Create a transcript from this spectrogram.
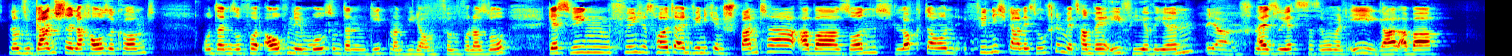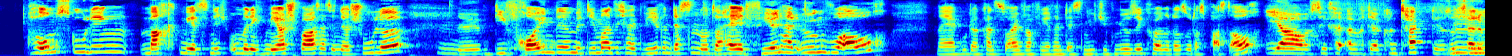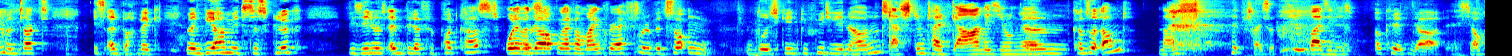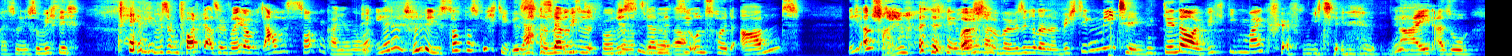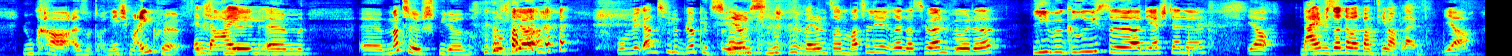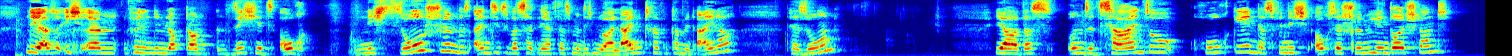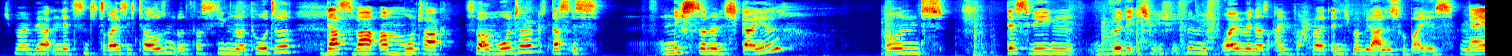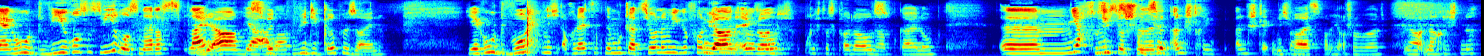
dann so ganz schnell nach Hause kommt und dann sofort aufnehmen muss und dann geht man wieder um fünf oder so. Deswegen finde ich es heute ein wenig entspannter, aber sonst Lockdown finde ich gar nicht so schlimm. Jetzt haben wir ja eh Ferien. Ja, stimmt. Also jetzt ist das im Moment eh egal, aber Homeschooling macht mir jetzt nicht unbedingt mehr Spaß als in der Schule. Nö. Die Freunde, mit denen man sich halt währenddessen unterhält, fehlen halt irgendwo auch. Naja, gut, dann kannst du einfach währenddessen YouTube Music hören oder so, das passt auch. Ja, aber es ist halt einfach der Kontakt, der soziale Mhm. Kontakt ist einfach weg. Ich meine, wir haben jetzt das Glück, wir sehen uns entweder für Podcast Oder wir oder, zocken einfach Minecraft. oder wir zocken durchgehend gefühlt jeden Abend. Das stimmt halt gar nicht, Junge. Ähm, kannst du heute Abend? Nein, Scheiße. weiß ich nicht. Okay, ja, ist ja auch erstmal nicht so wichtig. Wie bist du im Podcast gefragt, ob ich abends zocken kann, Junge. Ja, natürlich, ist doch was Wichtiges. Ja, ist damit ja wichtig für unsere wissen, damit Zuhörer. sie uns heute Abend nicht anschreiben. weil, wir, weil wir sind gerade in einem wichtigen Meeting. Genau, im wichtigen Minecraft-Meeting. Nein, also Luca, also doch nicht Minecraft. Wir Nein. spielen ähm, äh, Mathe-Spiele, wo wir, wo wir ganz viele Blöcke Wenn, zählen uns, müssen. wenn unsere Mathelehrerin das hören würde, liebe Grüße an der Stelle. Ja, Nein, wir sollten aber beim Thema bleiben. ja. Nee, also ich ähm, finde den Lockdown an sich jetzt auch nicht so schlimm. Das Einzige, was halt nervt, dass man sich nur alleine treffen kann mit einer Person. Ja, dass unsere Zahlen so hochgehen, das finde ich auch sehr schlimm hier in Deutschland. Ich meine, wir hatten letztens 30.000 und fast 700 Tote. Das war am Montag. Es war am Montag. Das ist nicht sonderlich geil. Und deswegen würde ich, ich, ich würde mich freuen, wenn das einfach bald endlich mal wieder alles vorbei ist. Naja, gut, Virus ist Virus, ne? Das bleibt. Ja, ja, es wird wie die Grippe sein. ja gut, wurde nicht auch letztens eine Mutation irgendwie gefunden? Ja, in England So? bricht das gerade aus. Ja, geilo. Ähm, ja, Zu nicht so schön. 70% anstrengend, ansteckend. Ich weiß, habe ich auch schon gehört. Ja, Nachrichten, ne?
